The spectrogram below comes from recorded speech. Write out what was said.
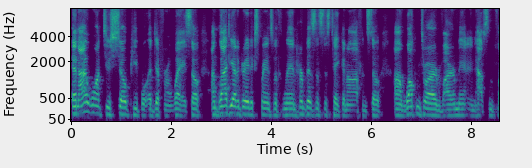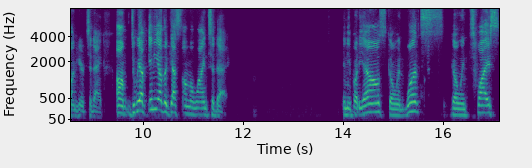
and I want to show people a different way. So I'm glad you had a great experience with Lynn. Her business has taken off. And so um, welcome to our environment and have some fun here today. Um, do we have any other guests on the line today? Anybody else? Going once, going twice.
